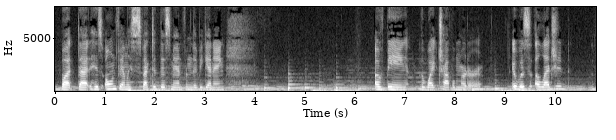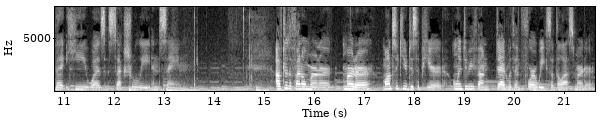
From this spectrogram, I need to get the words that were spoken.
but that his own family suspected this man from the beginning of being the Whitechapel murderer. It was alleged that he was sexually insane. After the final murder, murder, Montague disappeared, only to be found dead within four weeks of the last murder.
